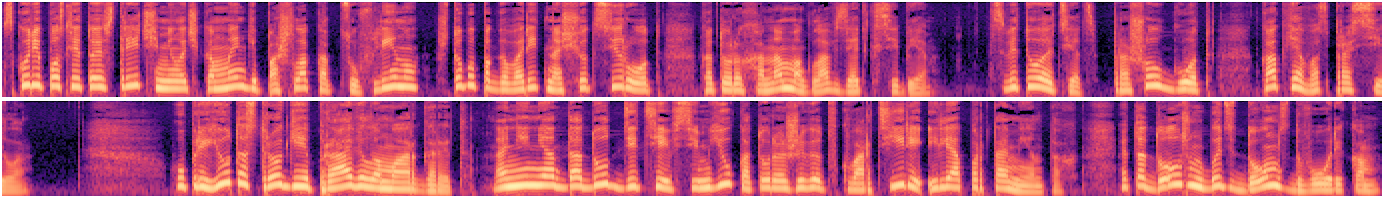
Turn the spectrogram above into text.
Вскоре после той встречи милочка Мэгги пошла к отцу Флину, чтобы поговорить насчет сирот, которых она могла взять к себе. «Святой отец, прошел год, как я вас просила». «У приюта строгие правила, Маргарет. Они не отдадут детей в семью, которая живет в квартире или апартаментах. Это должен быть дом с двориком.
